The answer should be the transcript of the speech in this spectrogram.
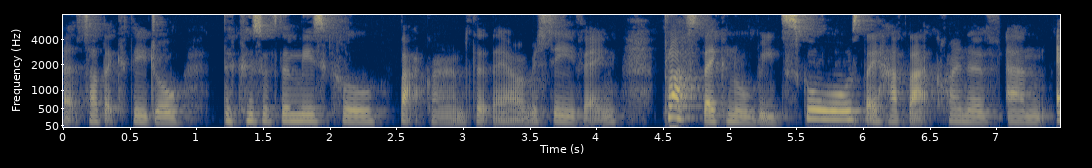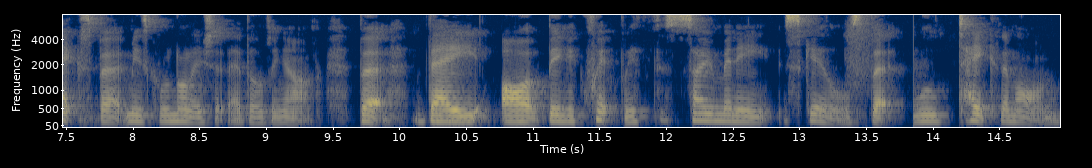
at Southwark Cathedral because of the musical background that they are receiving. Plus, they can all read scores, they have that kind of um, expert musical knowledge that they're building up, but they are being equipped with so many skills that will take them on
